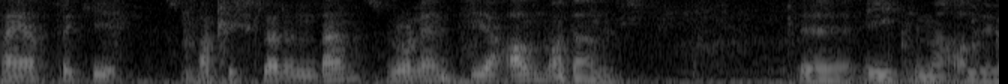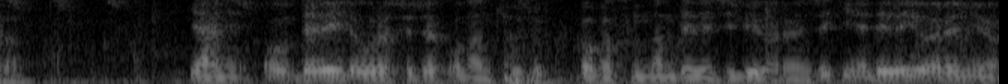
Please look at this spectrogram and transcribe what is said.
hayattaki akışlarından rolantiye almadan e, eğitime alıyor. Yani o deveyle uğraşacak olan çocuk babasından deveciliği öğrenecek. Yine deveyi öğreniyor.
